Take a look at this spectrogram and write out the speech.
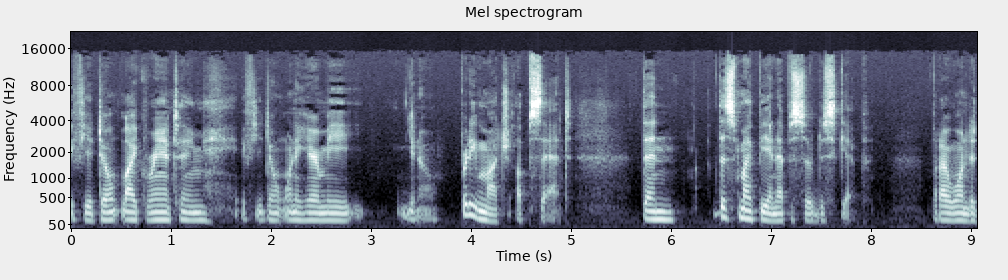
if you don't like ranting, if you don't want to hear me, you know, pretty much upset, then this might be an episode to skip. But I wanted to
